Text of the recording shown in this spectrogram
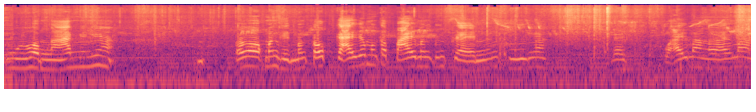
กูร่วมงานอย่างเงี้ย ตลอกมันเห็นมันตกใจแล้วมันก็ไปมันเป็นแสงทั้งคืนไงได้ไหวมั่งอะไรมั่ง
